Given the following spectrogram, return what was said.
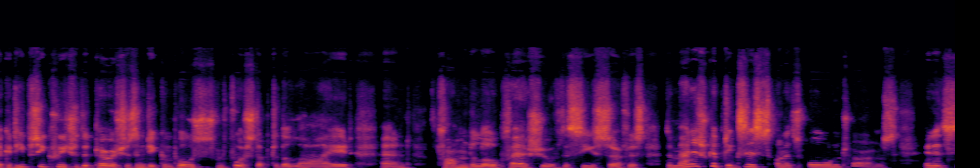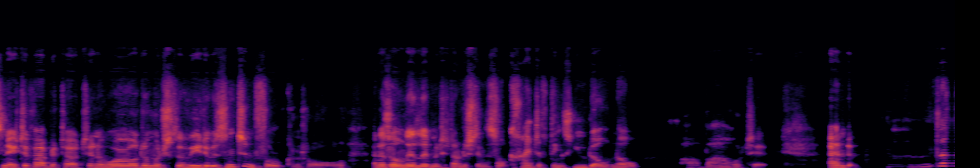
Like a deep sea creature that perishes and decomposes when forced up to the light and from the low pressure of the sea surface, the manuscript exists on its own terms in its native habitat in a world in which the reader isn't in full control and is only limited to understanding. There's all kinds of things you don't know about it. And that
